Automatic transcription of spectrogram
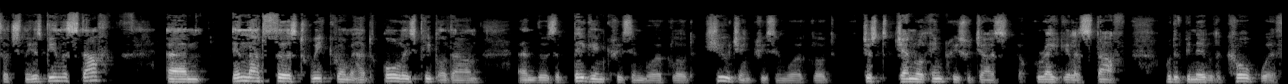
touched me, has been the staff. Um, in that first week when we had all these people down and there was a big increase in workload, huge increase in workload, just general increase which our regular staff would have been able to cope with,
